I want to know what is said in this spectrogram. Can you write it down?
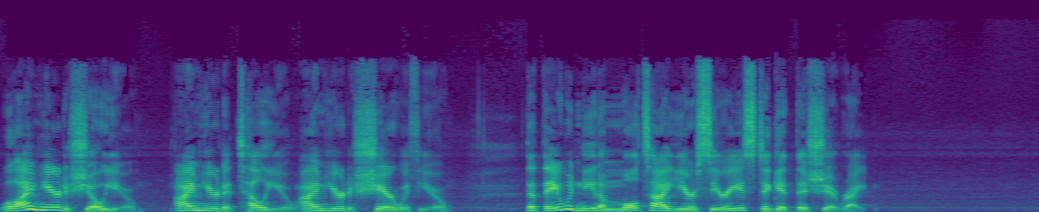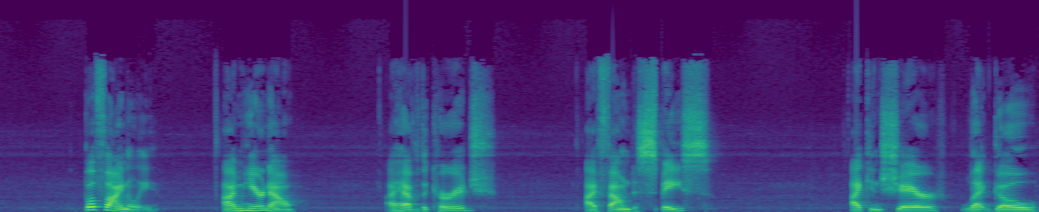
Well, I'm here to show you, I'm here to tell you, I'm here to share with you that they would need a multi year series to get this shit right. But finally, I'm here now. I have the courage, I found a space. I can share, let go,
